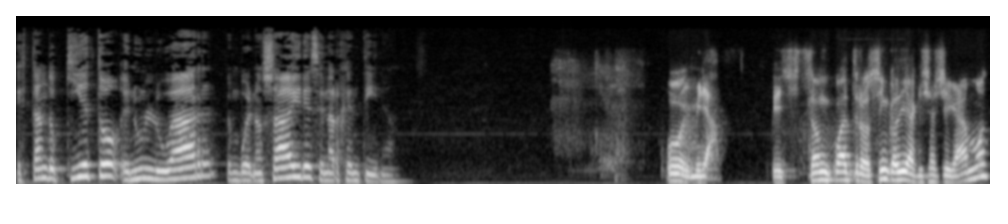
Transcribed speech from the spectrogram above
estando quieto en un lugar en Buenos Aires, en Argentina? Uy, mira, eh, son cuatro o cinco días que ya llegamos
